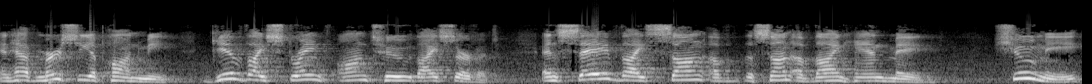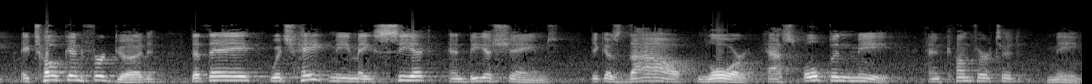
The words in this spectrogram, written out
and have mercy upon me. Give thy strength unto thy servant, and save thy son of the son of thine handmaid. Shew me a token for good, that they which hate me may see it and be ashamed because thou, Lord, hast opened me and comforted me.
